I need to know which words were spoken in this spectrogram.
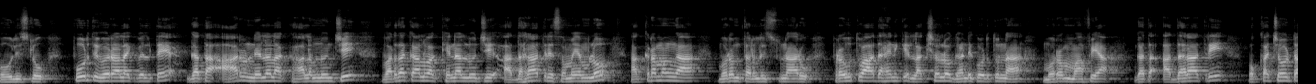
పోలీసులు. పూర్తి వివరాలకు వెళ్తే గత ఆరు నెలల కాలం నుంచి వరద కాలువ కెనాల్ నుంచి అర్ధరాత్రి సమయంలో అక్రమంగా మురం తరలిస్తున్నారు. ప్రభుత్వ ఆదాయానికి లక్షల్లో గండి కొడుతున్న మొరం మాఫియా. గత అర్ధరాత్రి ఒక్కచోట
